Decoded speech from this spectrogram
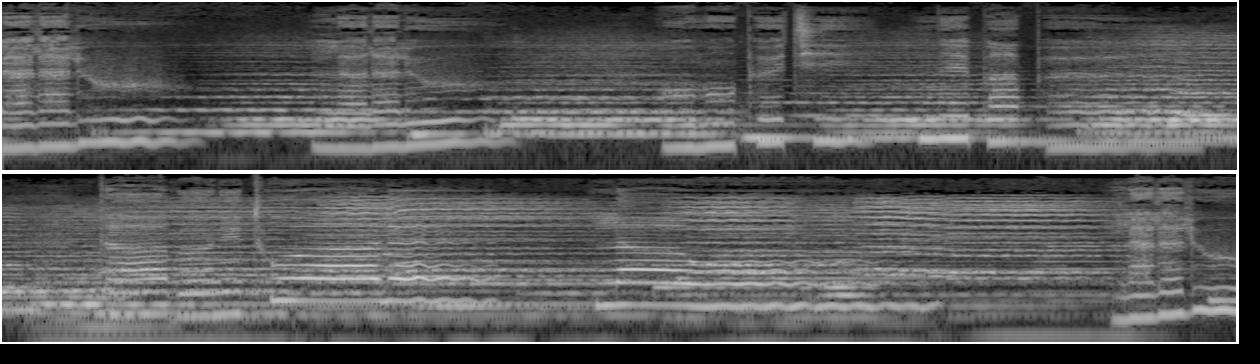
La la lou, la la lou, oh mon petit, n'aie pas peur, ta bonne étoile est là-haut. La la lou,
